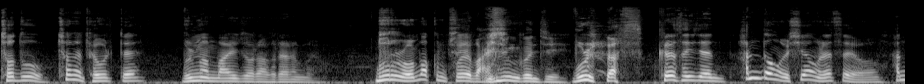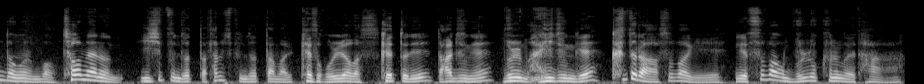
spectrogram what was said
저도 처음에 배울 때 물만 많이 줘라 그러는 거예요. 물을 얼마큼 줘야 많이 준 건지 몰랐어. 그래서 이제 한동을 시험을 했어요. 한동을 뭐 처음에는 20분 줬다, 30분 줬다 막 계속 올려봤어. 그랬더니 나중에 물 많이 준 게 크더라 수박이. 이게 수박은 물로 크는 거예요 다.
